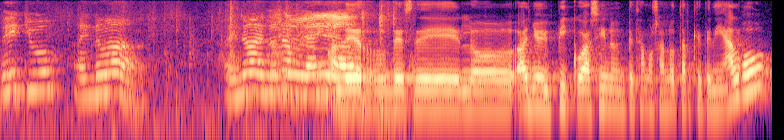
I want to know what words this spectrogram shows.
no. Ainhoa. Ainhoa, en una playa. Desde el año y pico así no empezamos a notar que tenía algo,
